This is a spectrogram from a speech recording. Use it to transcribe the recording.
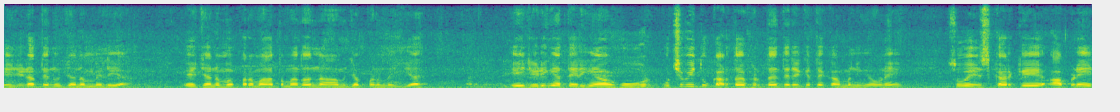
ਇਹ ਜਿਹੜਾ ਤੈਨੂੰ ਜਨਮ ਮਿਲਿਆ, ਇਹ ਜਨਮ ਪਰਮਾਤਮਾ ਦਾ ਨਾਮ ਜਪਣ ਲਈ ਹੈ। ਇਹ ਜਿਹੜੀਆਂ ਤੇਰੀਆਂ ਹੋਰ ਕੁਝ ਵੀ ਤੂੰ ਕਰਦਾ ਫਿਰਦਾ, ਤੇਰੇ ਕਿਤੇ ਕੰਮ ਨਹੀਂ ਆਉਣੇ। ਸੋ ਇਸ ਕਰਕੇ ਆਪਣੇ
